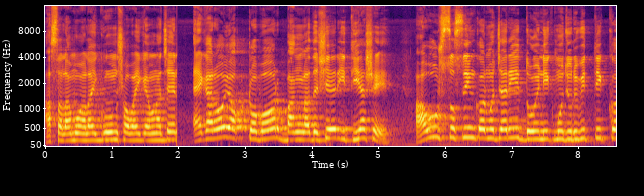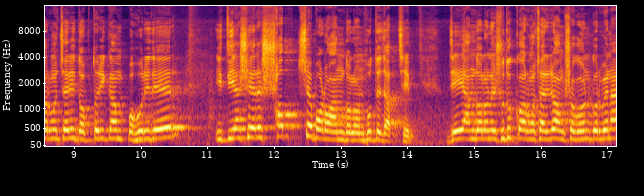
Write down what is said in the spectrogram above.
আসসালামু আলাইকুম, সবাই কেমন আছেন? এগারোই অক্টোবর বাংলাদেশের ইতিহাসে আউটসোর্সিং কর্মচারী, দৈনিক মজুরিভিত্তিক কর্মচারী দপ্তরি কাম প্রহরীদের ইতিহাসের সবচেয়ে বড় আন্দোলন হতে যাচ্ছে। যে আন্দোলনে শুধু কর্মচারীরা অংশগ্রহণ করবে না,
